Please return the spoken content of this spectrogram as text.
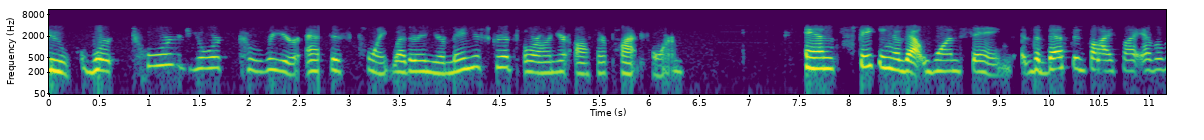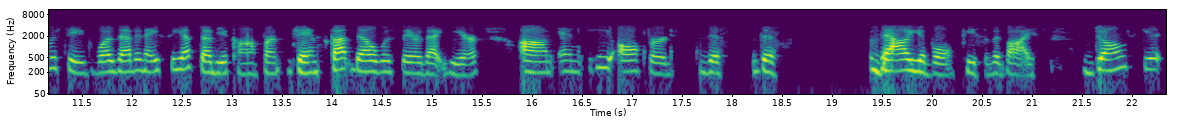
to work toward your career at this point whether in your manuscript or on your author platform and speaking of that one thing, the best advice I ever received was at an ACFW conference. James Scott Bell was there that year um, and he offered this this valuable piece of advice. Don't get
